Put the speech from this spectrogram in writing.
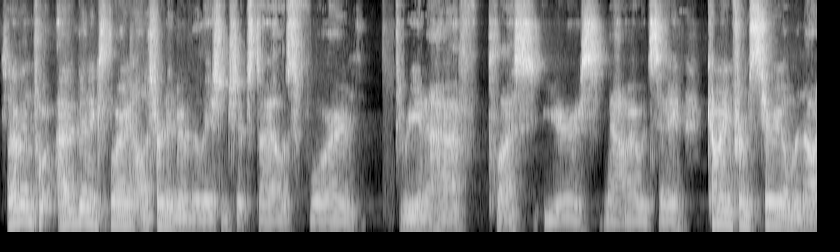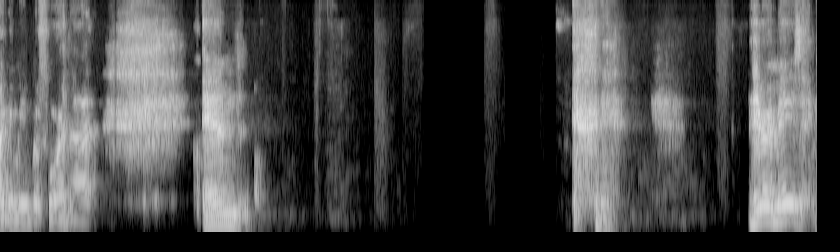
So i've been i've been exploring alternative relationship styles for three and a half plus years now i would say coming from serial monogamy before that. And they're amazing.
